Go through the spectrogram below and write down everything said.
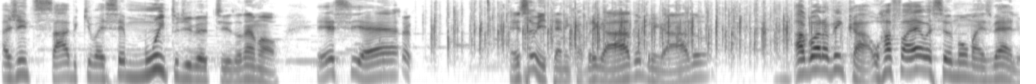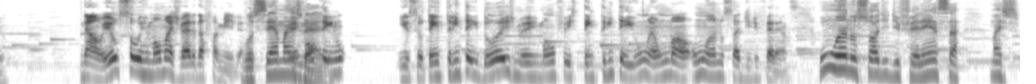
a gente sabe que vai ser muito divertido, né, Mal? Esse é é isso aí, Tênica. Obrigado, obrigado. Agora vem cá, o Rafael é seu irmão mais velho? Não, eu sou o irmão mais velho da família. Você é mais meu irmão velho. Tem um... Isso, eu tenho 32, meu irmão fez, tem 31, é uma, um ano só de diferença. Um ano só de diferença, mas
